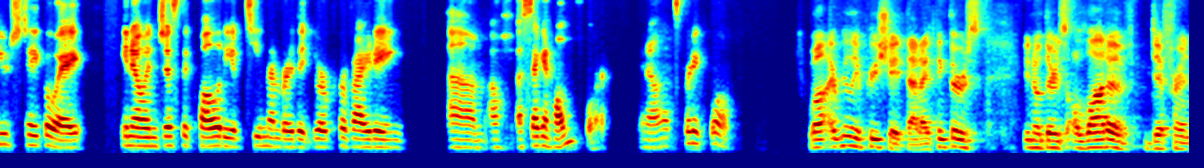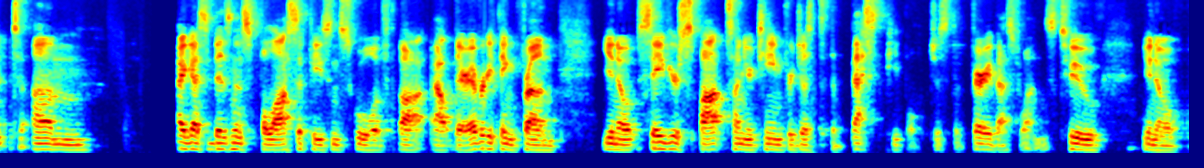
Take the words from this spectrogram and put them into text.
huge takeaway, you know, and just the quality of team member that you're providing um, a, a second home for. You know, that's pretty cool. Well, I really appreciate that. I think there's, you know, there's a lot of different, um, I guess, business philosophies and school of thought out there. Everything from, you know, save your spots on your team for just the best people, just the very best ones, to you know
